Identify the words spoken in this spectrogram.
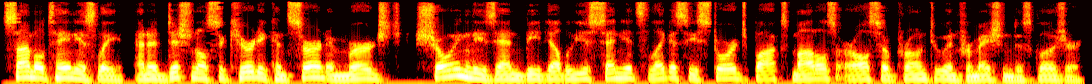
Simultaneously, an additional security concern emerged, showing these EnBW SENEC legacy storage box models are also prone to information disclosure.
